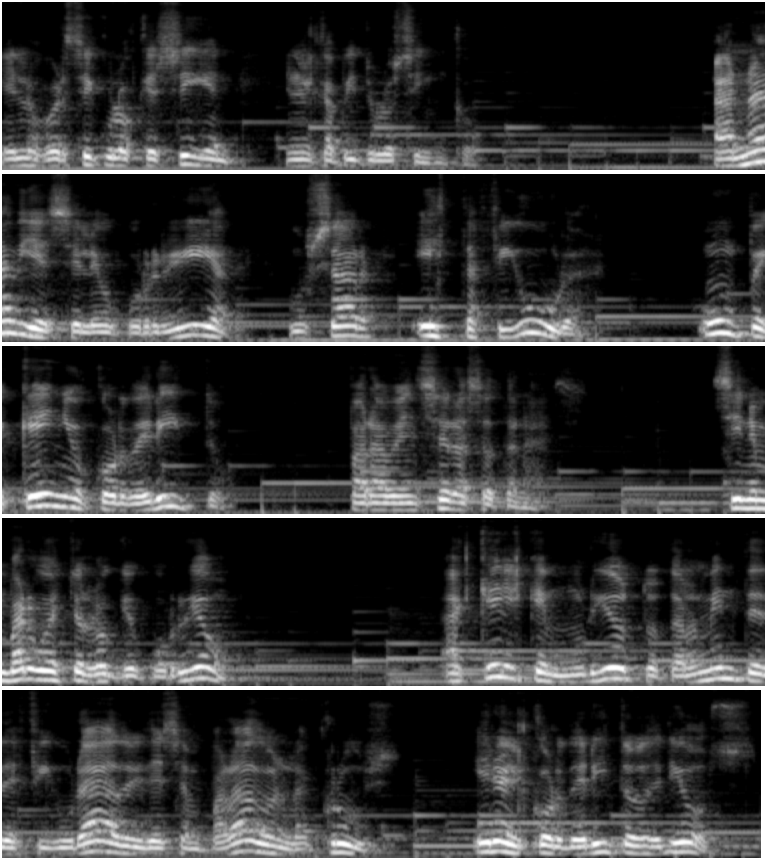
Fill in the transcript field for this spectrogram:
en los versículos que siguen en el capítulo 5. A nadie se le ocurriría usar esta figura, un pequeño corderito, para vencer a Satanás. Sin embargo, esto es lo que ocurrió aquel que murió totalmente desfigurado y desamparado en la cruz, era el Corderito de Dios.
